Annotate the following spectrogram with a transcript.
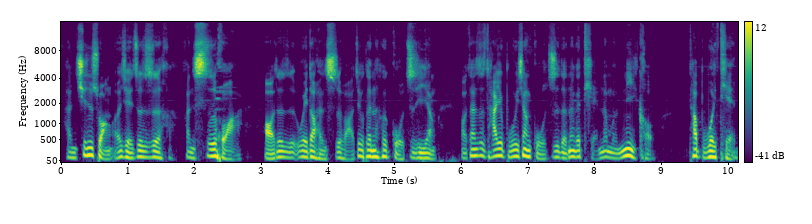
很清爽，而且就是很很丝滑哦，就是味道很丝滑，就跟喝果汁一样哦。但是它又不会像果汁的那个甜那么腻口，它不会甜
